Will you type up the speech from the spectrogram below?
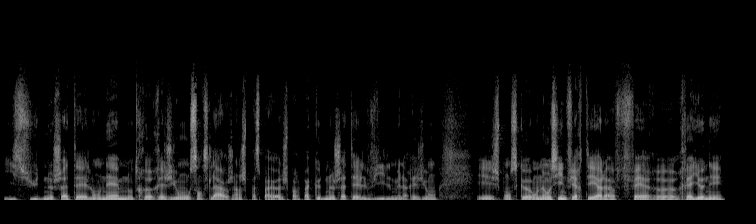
issus de Neuchâtel, on aime notre région au sens large. Hein. Je ne parle pas que de Neuchâtel, ville, mais la région. Et je pense qu'on a aussi une fierté à la faire rayonner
